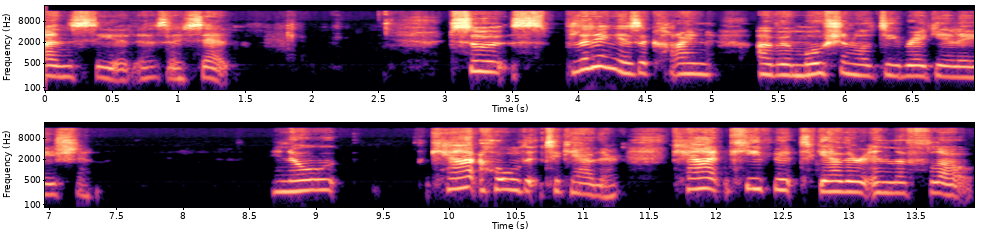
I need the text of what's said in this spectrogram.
unsee it, as I said. So, splitting is a kind of emotional deregulation you know, can't hold it together, can't keep it together in the flow.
